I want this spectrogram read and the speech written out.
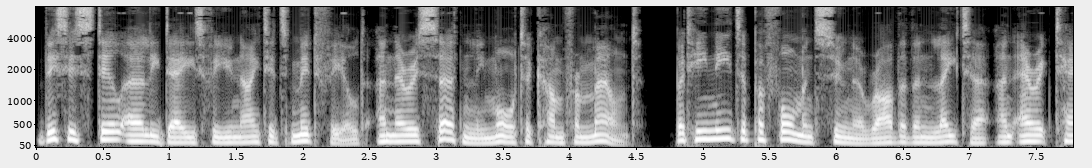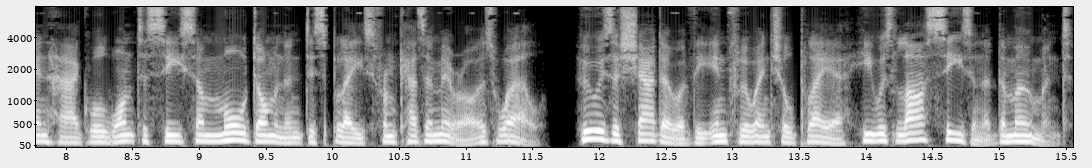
This is still early days for United's midfield and there is certainly more to come from Mount, but he needs a performance sooner rather than later and Erik Ten Hag will want to see some more dominant displays from Casemiro as well who is a shadow of the influential player he was last season at the moment.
